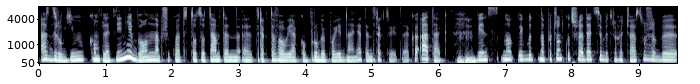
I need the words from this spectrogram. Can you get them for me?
a z drugim kompletnie nie, bo on na przykład to, co tamten e, traktował jako próbę pojednania, ten traktuje to jako atak. Mhm. Więc no, jakby na początku trzeba dać sobie trochę czasu, żeby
